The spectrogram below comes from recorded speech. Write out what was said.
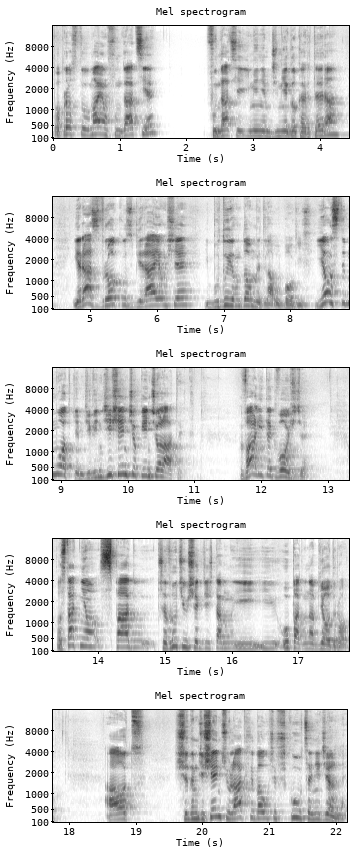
Po prostu mają fundację, fundację imieniem Jimmy'ego Cartera i raz w roku zbierają się i budują domy dla ubogich. I on z tym młotkiem, 95-latek, wali te gwoździe. Ostatnio spadł, przewrócił się gdzieś tam i, i upadł na biodro. A od 70 lat chyba uczy w szkółce niedzielnej.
